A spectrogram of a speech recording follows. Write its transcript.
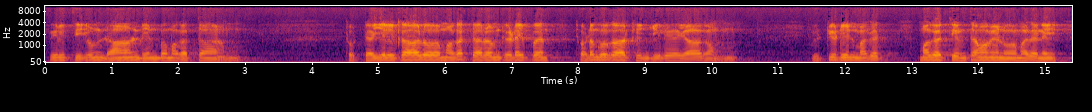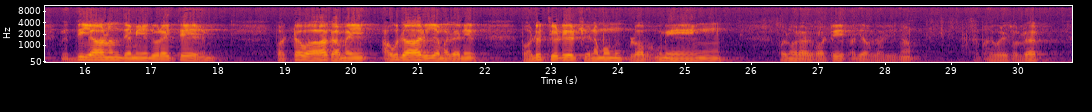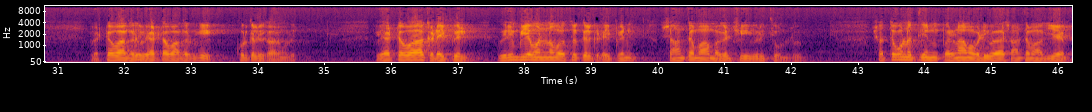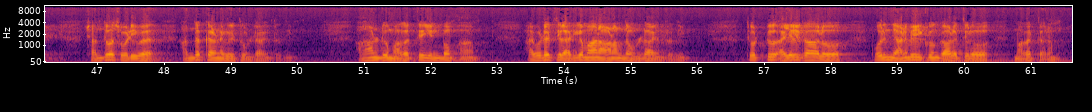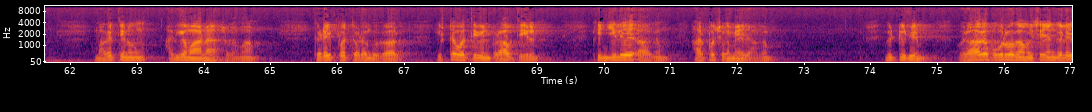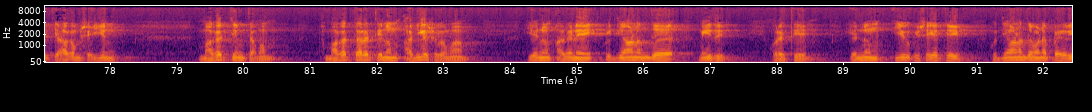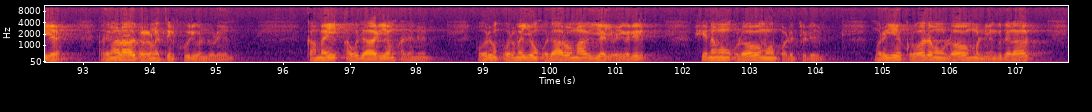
விருத்தியுண்டான் இன்பமகத்தாம் தொட்டையில் காலோ மகத்தரம் கிடைப்ப கடங்குகார் கெஞ்சிலேயாகும். விட்டிடின் மகத் மகத்தின் தமமெனோ மதனை வித்தியானந்தமே துரைத்தேன். பட்டவா கமை ஔதாரிய மதனில் படுத்திடீர் சினமும் லோபமுமே. பதினோராவது பாட்டு அதே அவதாரியதான் பதவுரை சொல்கிறார் வெட்டவாங்கிறது வேட்டவாங்கிறதுக்கு குறுக்கல் விகாரம் அது. வேட்டவா கிடைப்பில் விரும்பிய வண்ணம் வஸ்துக்கள் கிடைப்பின் சாந்தமா மகிழ்ச்சி விருத்தி உண்டு. சத்துவகுணத்தின் பரிணாம வடிவ சாந்தமாகிய சந்தோஷ வடிவ அந்த கரண விருத்தி உண்டாகின்றது. ஆண்டு மகத்து இன்பம் ஆம். அவ்விடத்தில் அதிகமான ஆனந்தம் உண்டாகின்றது. தொட்டு அயல்காலோ பொருந்தி அனுபவிக்கும் காலத்திலோ மகத்தரம். மகத்தினும் அதிகமான சுகமாம். கிடைப்பத் தொடங்குகால். இஷ்டவத்துவின் பிராப்தியில் கிஞ்சிலே ஆகும் அற்ப சுகமேயாகும் விட்டுடின் விராகபூர்வகம் விஷயங்களை தியாகம் செய்யின் மகத்தின் தமம் மகத்தரத்தினும் அதிக சுகமாம் எனும் அதனை வித்யானந்த மீது உரைத்தேன். என்னும் இவ் விஷயத்தை வித்யானந்தமென பெயரிய பதினாலாவது பிரகடனத்தில் கூறி வந்துள்ளேன். கமை ஔதாரியம் அதனின் பொறும் பொறுமையும் உதாரணமாகிய இவைகளில் சினமும் லோபமும் படுத்திடு. முறையே குரோதமும் லோபமும் நீங்குதலால்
